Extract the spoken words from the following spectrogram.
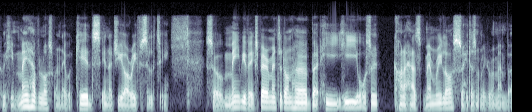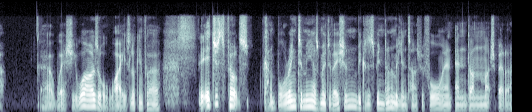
who he may have lost when they were kids in a GRE facility. So maybe they experimented on her, but he he also kind of has memory loss, so he doesn't really remember uh, where she was or why he's looking for her. It, it just felt kind of boring to me as motivation because it's been done a million times before and, and done much better.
